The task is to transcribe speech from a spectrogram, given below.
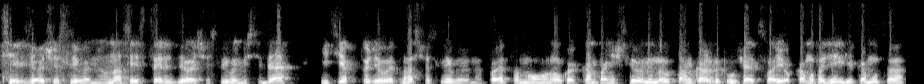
всех сделать счастливыми. У нас есть цель сделать счастливыми себя и тех, кто делает нас счастливыми. Поэтому, ну, как компания счастливыми, ну, там каждый получает свое. Кому-то деньги, кому-то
